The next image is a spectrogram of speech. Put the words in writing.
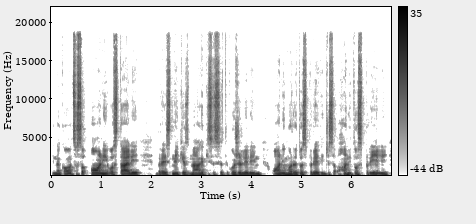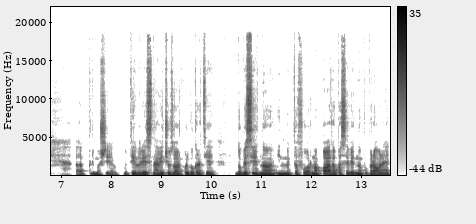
in na koncu so oni ostali brez neke zmage, ki so se tako želeli, in oni morajo to sprejeti. In če so oni to sprejeli, Primoš je v tem res največji vzor, koliko krat je dobesedno in metaforno padal, pa se je vedno pobral. Ne?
